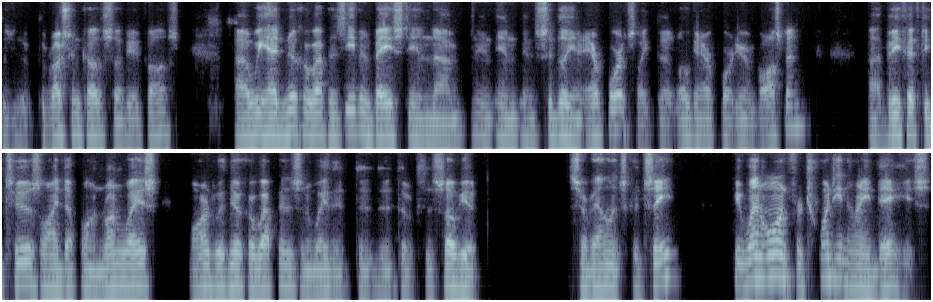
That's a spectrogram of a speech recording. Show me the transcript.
the, the Russian coast, Soviet coast. Uh, we had nuclear weapons even based in, um, in, in, in, civilian airports like the Logan Airport here in Boston. Uh, B-52s lined up on runways, armed with nuclear weapons in a way that the, the, the, the Soviet surveillance could see. It went on for 29 days.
